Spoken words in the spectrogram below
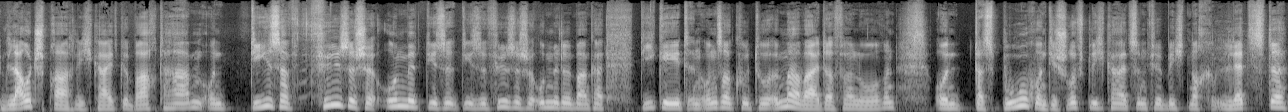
Lautsprachlichkeit gebracht haben und dieser physische, diese, diese physische Unmittelbarkeit, die geht in unserer Kultur immer weiter verloren. Und das Buch und die Schriftlichkeit sind für mich noch letzte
